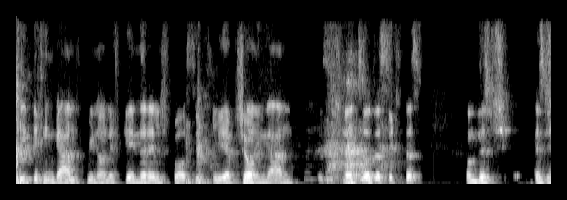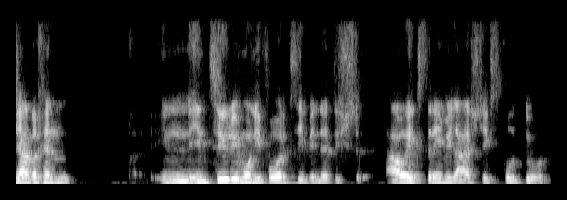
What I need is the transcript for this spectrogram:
seit ich in Genf bin, habe ich generell Spaß. Ich liebe schon in Genf. Es ist nicht so, dass ich das. Und es ist, es ist einfach ein. In, in Zürich, wo ich vorher war, dort ist auch extreme Leistungskultur.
